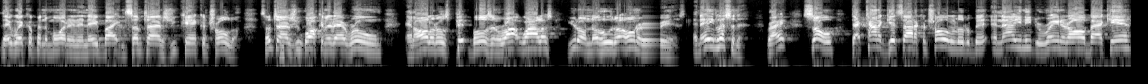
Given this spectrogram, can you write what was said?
they wake up in the morning and they bite, and sometimes you can't control them. Sometimes you walk into that room and all of those pit bulls and Rottweilers, you don't know who the owner is, and they ain't listening, right? So that kind of gets out of control a little bit, and now you need to rein it all back in.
